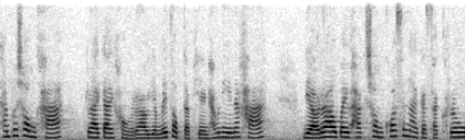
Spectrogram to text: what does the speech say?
ท่านผู้ชมคะ รายการของเรายังไม่จบแต่เพียงเท่านี้นะคะ เดี๋ยวเราไปพักชมโฆษณากันสักครู่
